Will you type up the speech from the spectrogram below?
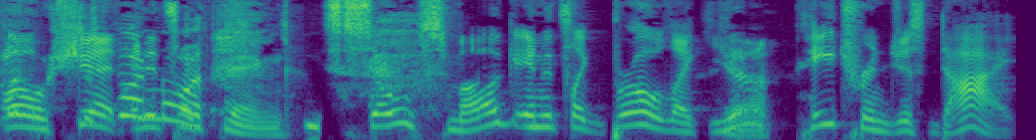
oh shit, just one and it's more like thing. he's so smug, and it's like, bro, like your Yeah. patron just died.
